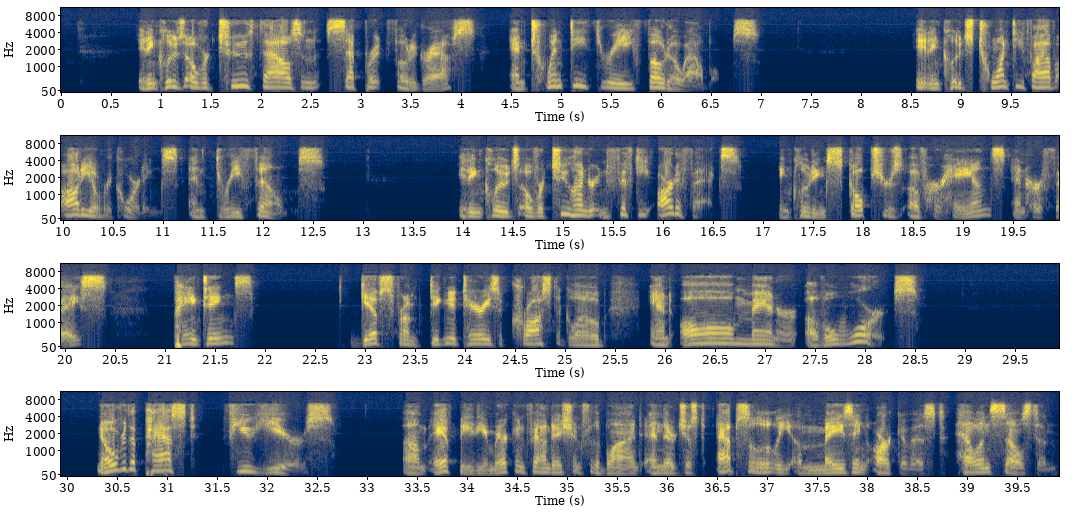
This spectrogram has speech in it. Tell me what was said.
It includes over 2,000 separate photographs and 23 photo albums. It includes 25 audio recordings and three films. It includes over 250 artifacts, including sculptures of her hands and her face, paintings, gifts from dignitaries across the globe, and all manner of awards. Now, over the past few years, um, AFB, the American Foundation for the Blind, and their just absolutely amazing archivist, Helen Selsdon,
